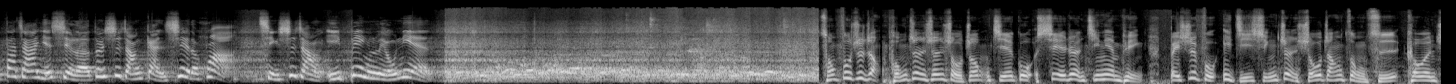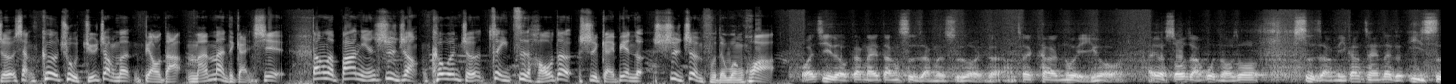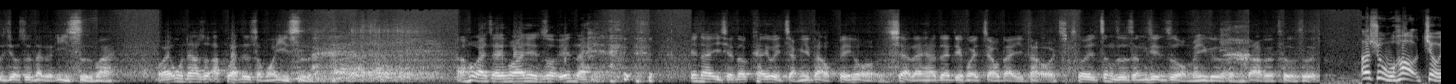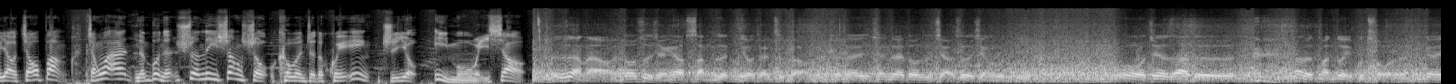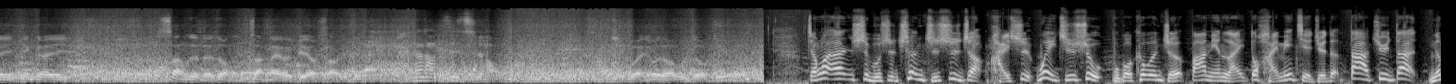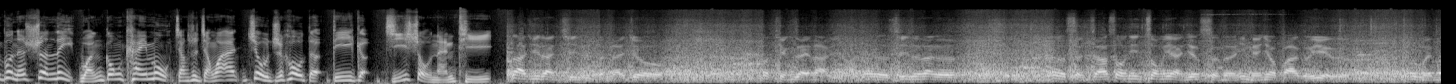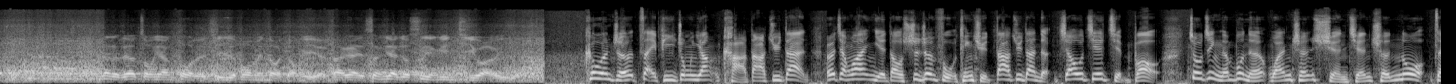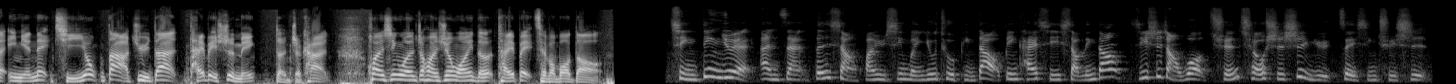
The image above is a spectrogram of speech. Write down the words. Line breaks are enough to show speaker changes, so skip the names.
大家也写了对市长感谢的话，请市长一并留念。
从副市长彭振生手中接过卸任纪念品，北市府一级行政首长总辞柯文哲向各处局长们表达满满的感谢。当了八年市长，柯文哲最自豪的是改变了市政府的文化。
我还记得我刚来当市长的时候，你知道，在开完会以后，还有首长问我说：“市长，你刚才那个意思就是那个意思吗？”我还问他说：“啊，不管是什么意思？” 然后后来才发现说，原来。原来以前都开会讲一套，背后下来还在另外交代一套，所以政治诚信是我们一个很大的特色。
二十五号就要交棒，蒋万安能不能顺利上手？柯文哲的回应只有一抹微笑。
是这样的，很多事情要上任以后才知道，现在现在都是假设性问题。不过我觉得他的 他的团队也不错了，应该应该上任的这种障碍会比较少一点。
那他资质好？
奇怪，你为什么问这种题目？
蒋万安是不是称职市长还是未知数？不过柯文哲八年来都还没解决的大巨蛋，能不能顺利完工开幕，将是蒋万安就职后的第一个棘手难题。
大巨蛋其实本来就都停在那里，那个其实那个那个审查送进中央已经审了一年又八个月了，我们那个只要中央过的，其实后面都很容易了，大概剩下就试营运计划而已。
柯文哲再批中央卡大巨蛋，而蒋万也到市政府听取大巨蛋的交接简报，究竟能不能完成选前承诺，在一年内启用大巨蛋？台北市民等着看。换新闻，张焕轩、王一德台北采访报道。
请订阅、按赞、分享环宇新闻 YouTube 频道，并开启小铃铛，及时掌握全球时事与最新趋势。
